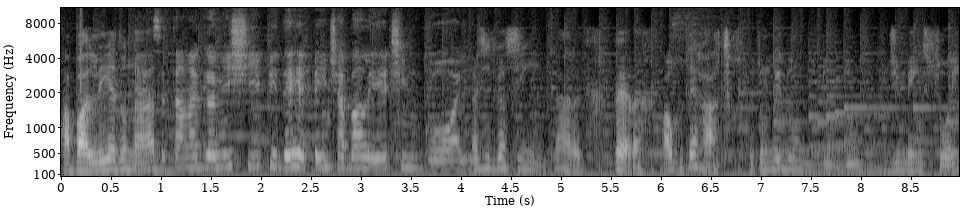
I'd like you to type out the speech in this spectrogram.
A baleia do nada. você tá na Gummy Ship e de repente a baleia te engole. Aí você fica assim, cara, pera, algo tá errado. Eu tô no meio do, do, do dimensões,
